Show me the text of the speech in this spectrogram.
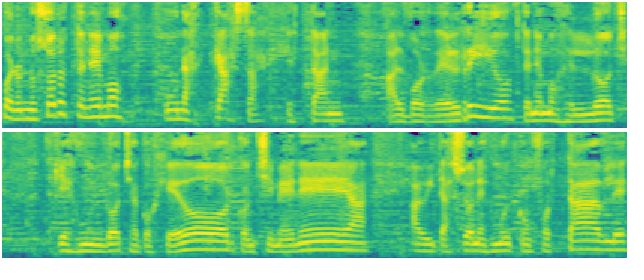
Bueno, nosotros tenemos unas casas que están al borde del río, tenemos el lodge que es un lodge acogedor, con chimenea, habitaciones muy confortables.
